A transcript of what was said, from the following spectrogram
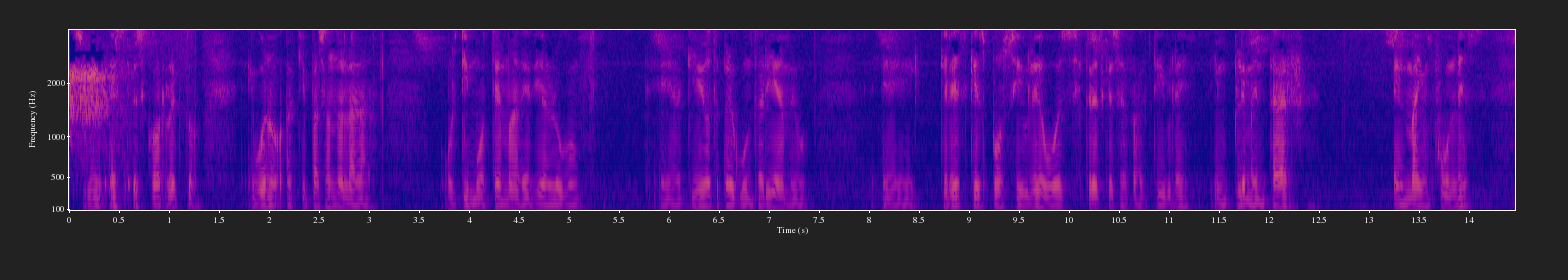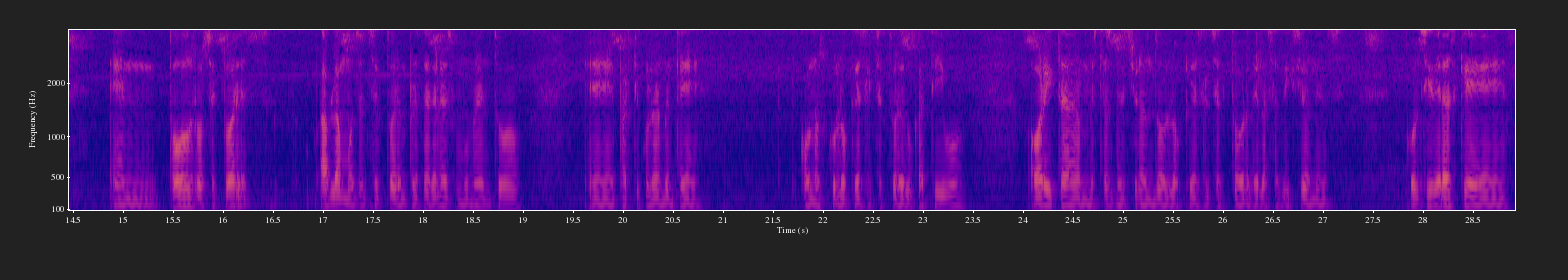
Sí, es, es correcto. Y bueno, aquí pasando la, último tema de diálogo, eh, aquí yo te preguntaría, amigo, eh, ¿crees que es posible o es, crees que sea factible implementar el mindfulness en todos los sectores? Hablamos del sector empresarial en su momento, eh, particularmente conozco lo que es el sector educativo. Ahorita me estás mencionando lo que es el sector de las adicciones. ¿Consideras que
